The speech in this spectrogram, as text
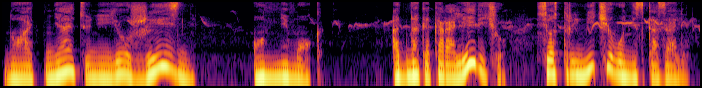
но отнять у нее жизнь он не мог. Однако королевичу сестры ничего не сказали –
